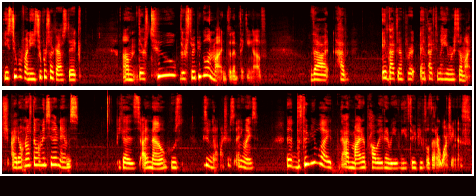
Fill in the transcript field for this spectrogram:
He's super funny, he's super sarcastic. Um, there's two, there's three people in mind that I'm thinking of that have impacted impacted my humor so much. I don't know if they want me to say their names because I don't know who's who's even gonna watch this. Anyways, the the three people I have in mind are probably gonna be the three people that are watching this.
